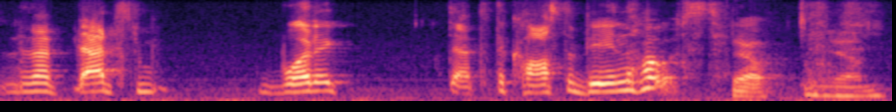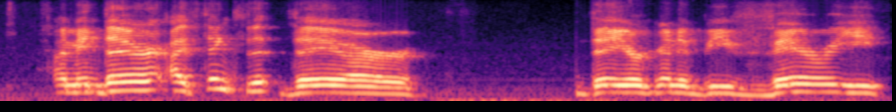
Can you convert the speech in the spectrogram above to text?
that. That's what it. That's the cost of being the host. Yeah. Yeah. I mean, they're. I think that they are. They are going to be very,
